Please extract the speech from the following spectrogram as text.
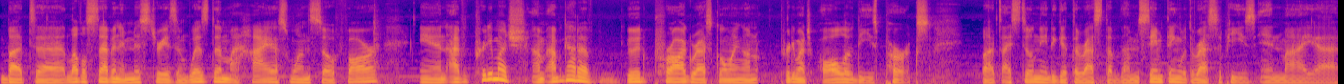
But uh, level 7 in mysteries and wisdom, my highest one so far and I've pretty much i have got a good progress going on pretty much all of these perks, but I still need to get the rest of them. Same thing with the recipes in my uh,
